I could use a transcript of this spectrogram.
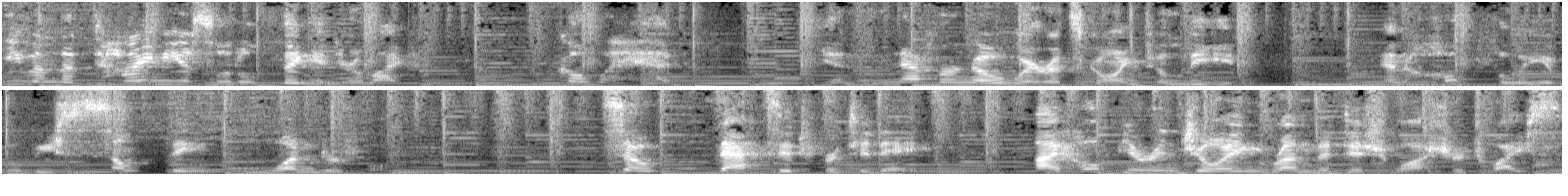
even the tiniest little thing in your life, go ahead. You never know where it's going to lead. And hopefully it will be something wonderful. So that's it for today. I hope you're enjoying Run the Dishwasher Twice.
